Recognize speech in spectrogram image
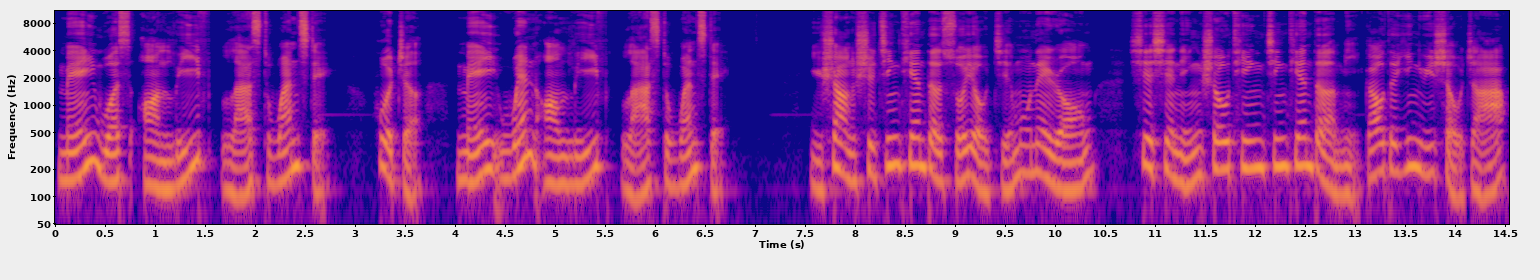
May was on leave last Wednesday，或者 May went on leave last Wednesday。以上是今天的所有节目内容。谢谢您收听今天的米高的英语手札，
